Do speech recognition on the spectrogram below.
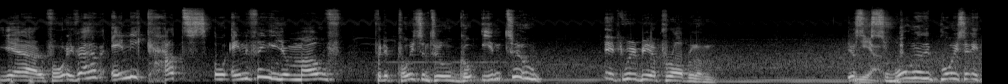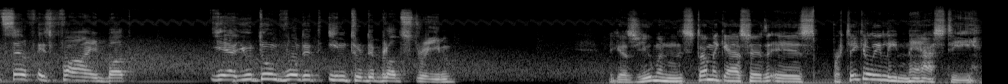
Yeah, for if you have any cuts or anything in your mouth for the poison to go into, it will be a problem. Just Yeah. swallowing the poison itself is fine, but yeah, you don't want it into the bloodstream. Because human stomach acid is particularly nasty.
